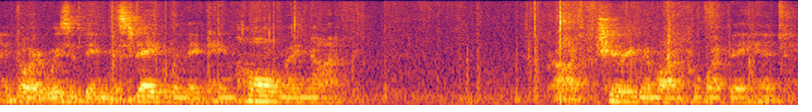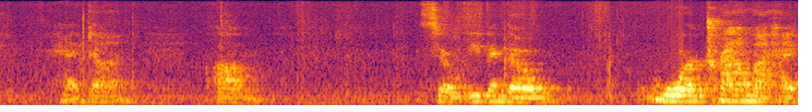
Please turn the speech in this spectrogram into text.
and thought it was a big mistake when they came home and not uh, cheering them on for what they had, had done. Um, So even though war trauma had,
